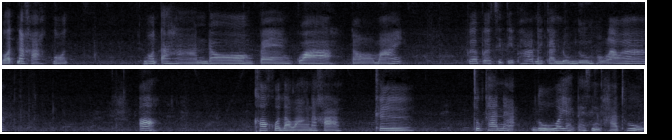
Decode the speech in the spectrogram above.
งดนะคะ งด งดอาหารดอง แตงกวาหน่อไม้ เพื่อประสิทธิภาพในการนุมดูมของเรานะอ้อข้อควรระวังนะคะ คือทุกท่านเนี่ยรู้ว่าอยากได้สินค้าถูก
